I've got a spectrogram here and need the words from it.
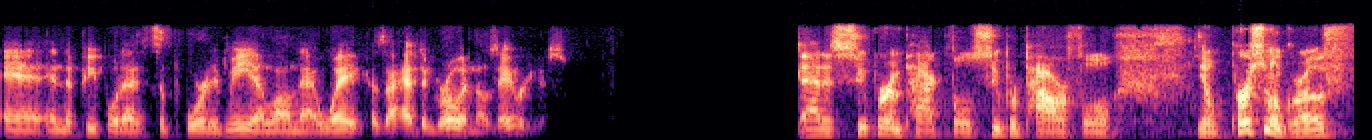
and, and the people that supported me along that way because I had to grow in those areas. That is super impactful, super powerful. You know, personal growth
